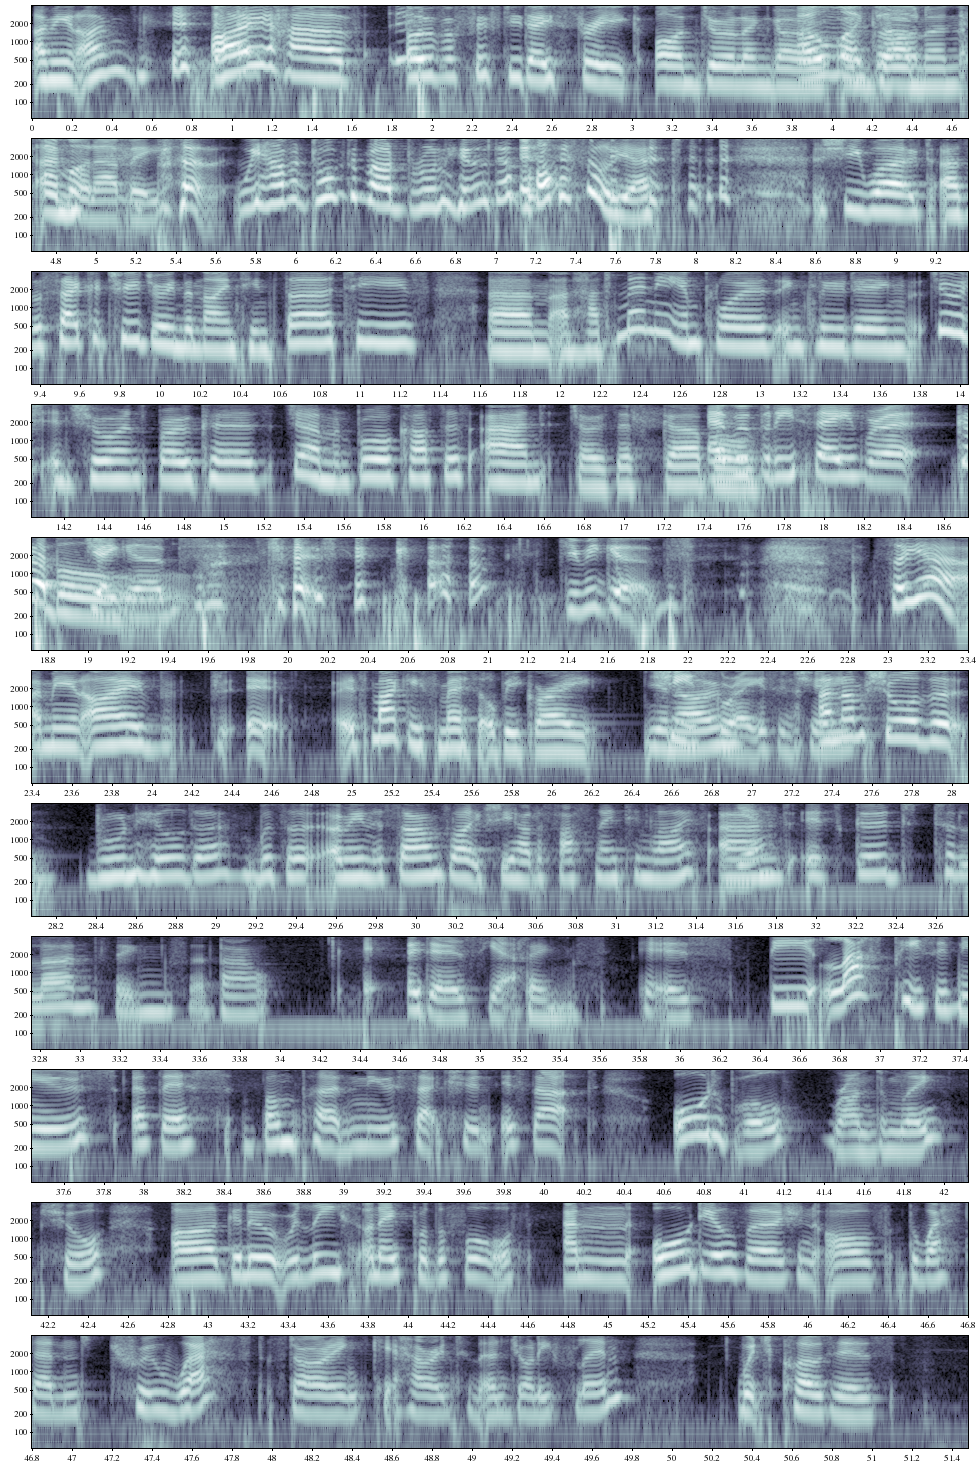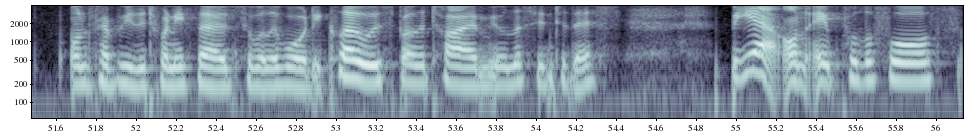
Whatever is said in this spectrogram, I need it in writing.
I mean, I'm. I have over fifty day streak on Duolingo. Oh my on God, German, come on, Abby. But we haven't talked about Brunhilde Pomsel yet. she worked as a secretary during the 1930s um, and had many employers, including Jewish insurance brokers, German broadcasters, and Joseph Goebbels. Everybody's favourite, Goebbels. Jacobs. Jacobs. Jimmy Gibbs. So yeah, I mean, I it, it's Maggie Smith. It'll be great. You She's know? great, isn't she? And I'm sure that Brunhilde was a. I mean, it sounds like she had a fascinating life, and it's good to learn things about It- it is, yeah. things. It is. The last piece of news of this bumper news section is that Audible, randomly, sure, are going to release on April the 4th an audio version of the West End True West, starring Kit Harington and Johnny Flynn, which closes on February the 23rd, so we will have already closed by the time you're listening to this. But yeah, on April the 4th,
